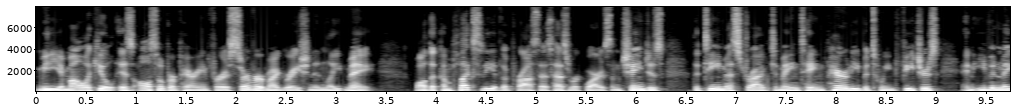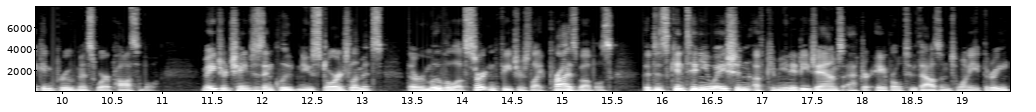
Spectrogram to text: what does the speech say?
Media Molecule is also preparing for a server migration in late May. While the complexity of the process has required some changes, the team has strived to maintain parity between features and even make improvements where possible. Major changes include new storage limits, the removal of certain features like prize bubbles, the discontinuation of community jams after April 2023,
